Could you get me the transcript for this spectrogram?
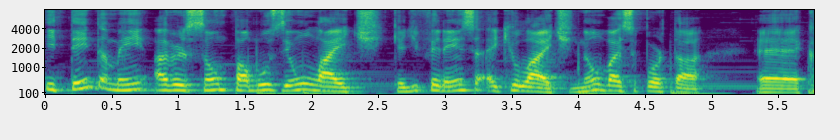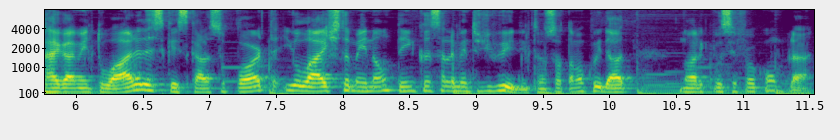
E tem também a versão Pamu Z1 Lite. Que a diferença é que o Lite não vai suportar é, carregamento wireless, que esse cara suporta, e o Lite também não tem cancelamento de ruído, então só toma cuidado na hora que você for comprar.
